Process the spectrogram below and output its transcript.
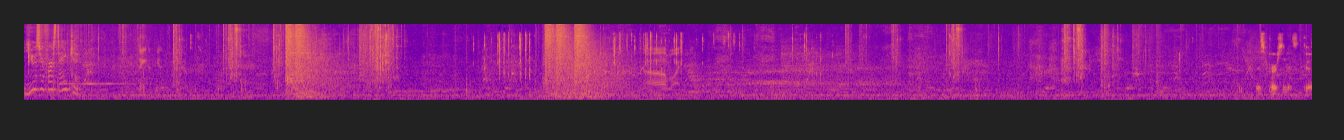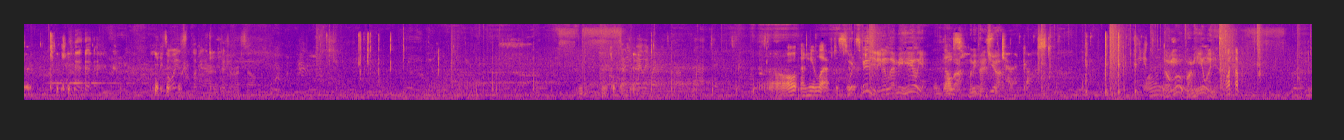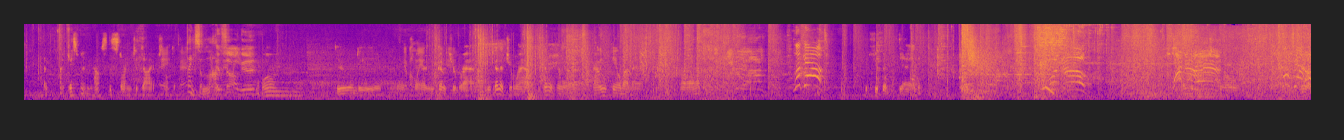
Use your first aid kit. This person is good. He's always looking at her picture of herself. Get that guy. Melee weapons are not taking his Oh, and he left as soon Quit as he fidgeting and let me heal you. and Hold on, let me patch you up. Ghost. Don't move, I'm healing you. What the? I, I guess my mouse is starting to die or Hey, something. Ted, Thanks a lot. It's all good. One, two, indeed. have a Okay, lamp. you've got a giraffe. You've got a giraffe. You've got a giraffe. How do you feel about that? Uh, Look out! you feel dead. Watch out! Behind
